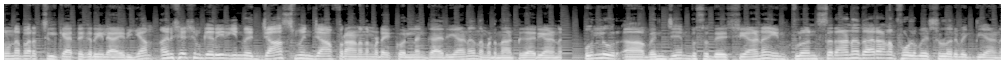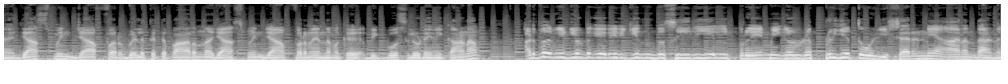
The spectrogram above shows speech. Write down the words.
നുണപറച്ചിൽ കാറ്റഗറിയിലായിരിക്കാം. അതിനുശേഷം കയറിയിരിക്കുന്നത് ജാസ്മിൻ ജാഫറാണ് നമ്മുടെ കൊല്ലംകാരിയാണ് നമ്മുടെ നാട്ടുകാരിയാണ്. പുല്ലൂർ വെഞ്ചേമ്പ് സ്വദേശിയാണ് ഇൻഫ്ലുവൻസർ ആണ്. ധാരാളം ഫോളോവേഴ്സ് ഉള്ള ഒരു വ്യക്തിയാണ് ജാസ്മിൻ ജാഫർ. വെളുത്തിട്ട് പാറുന്ന ജാസ്മിൻ ജാഫറിനെ നമുക്ക് ബിഗ് ബോസിലൂടെ ഇനി കാണാം. അടുത്ത വീട്ടിലോട്ട് കയറിയിരിക്കുന്നത് സീരിയൽ പ്രേമികളുടെ പ്രിയ തോഴി ശരണ്യ ആനന്ദാണ്.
